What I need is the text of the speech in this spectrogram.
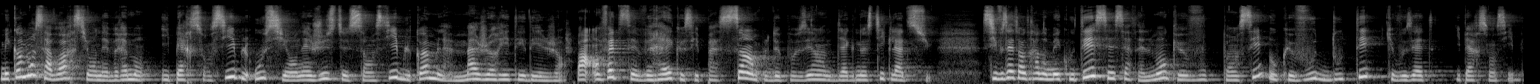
Mais comment savoir si on est vraiment hypersensible ou si on est juste sensible comme la majorité des gens? Bah, En fait, c'est vrai que c'est pas simple de poser un diagnostic là-dessus. Si vous êtes en train de m'écouter, c'est certainement que vous pensez ou que vous doutez que vous êtes hypersensible.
